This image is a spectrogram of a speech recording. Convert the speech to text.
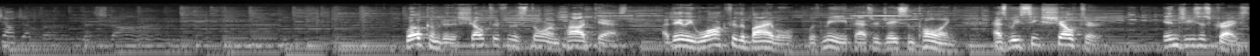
shelter from the storm. Welcome to the Shelter from the Storm podcast, a daily walk through the Bible with me, Pastor Jason Poling, as we seek shelter in Jesus Christ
